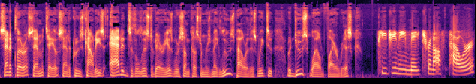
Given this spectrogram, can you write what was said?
Santa Clara, San Mateo, Santa Cruz counties added to the list of areas where some customers may lose power this week to reduce wildfire risk. PG&E may turn off power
